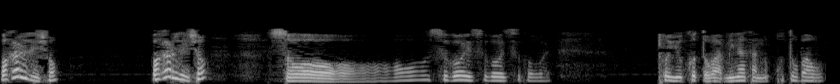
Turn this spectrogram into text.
わかるでしょ？わかるでしょ？そう、すごいすごいすごい。ということは皆さんの言葉を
